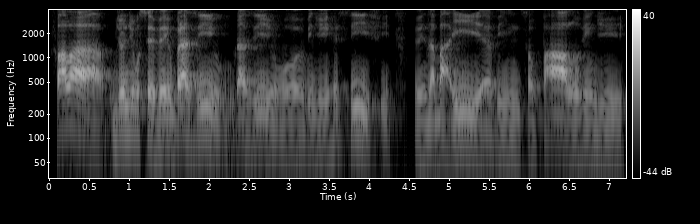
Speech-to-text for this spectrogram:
fala de onde você veio, Brasil, Brasil, eu vim de Recife, vim da Bahia, vim de São Paulo, vim de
